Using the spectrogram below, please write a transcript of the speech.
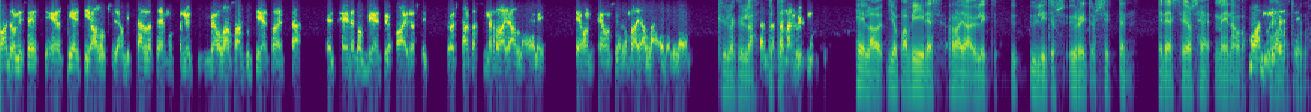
mahdollisesti heidät vietiin aluksi johonkin tällaiseen, mutta nyt me ollaan saatu tietoa, että, että heidät on viety aidosti myös takaisin rajalle, eli he on, he on siellä rajalla edelleen. Kyllä, kyllä. Tämä, tämä ryhmä. Heillä on jopa viides rajaylitysyritys sitten edessä, jos he meinaavat mahdollisesti. tulla.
